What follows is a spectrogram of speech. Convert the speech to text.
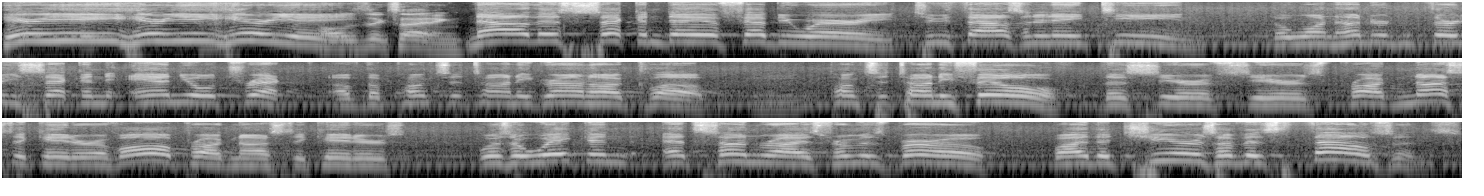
Hear ye, hear ye, hear ye. Oh, this is exciting. Now, this second day of February 2018, the 132nd annual trek of the Punxsutawney Groundhog Club. Mm-hmm. Punxsutawney Phil, the seer of seers, prognosticator of all prognosticators, was awakened at sunrise from his burrow by the cheers of his thousands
